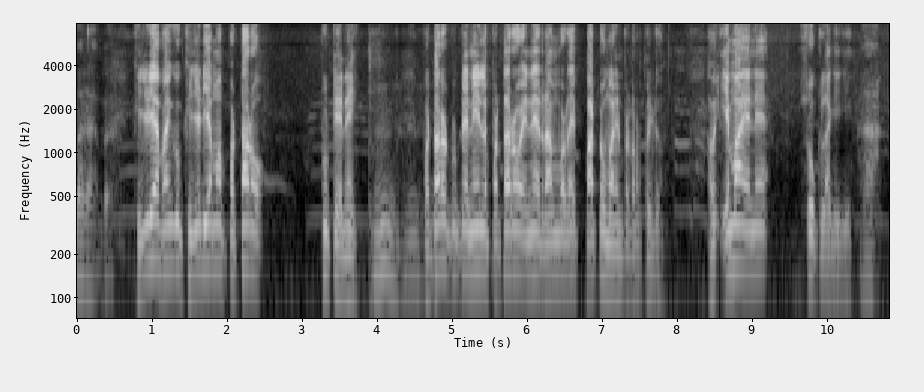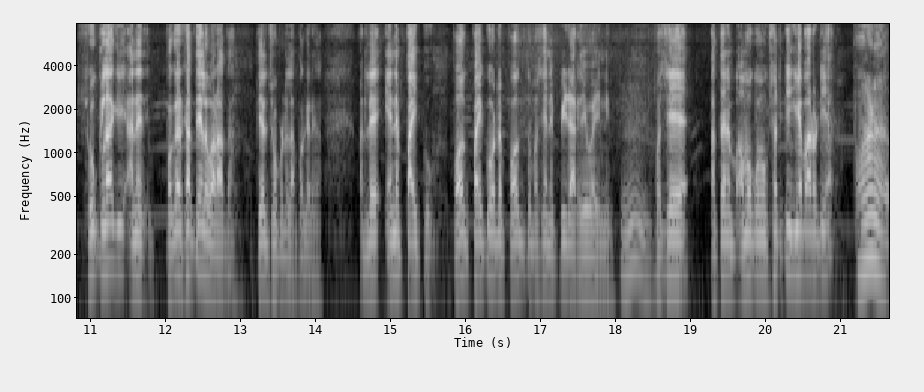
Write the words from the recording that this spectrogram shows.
બરાબર. ખીજડીયા ભાંગ્યું ખીજડીયામાં પટારો તૂટે નહીં. પટારો તૂટે નહીં એટલે પટારો એને રામવાડાએ પાટો મારીને પટારો તોડ્યો. હવે એમાં એને શોક લાગી ગઈ. શોક લાગી અને પગરખા તેલવાળા હતા. તેલ ચોપડેલા પગરખા. એટલે એને પાક્યું. પગ પાક્યું એટલે પગ તો પછી એને પીડા રહેવાય નહીં. પછી અત્યારે અમુક અમુક છટકી ગયા બારોટિયા? પણ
